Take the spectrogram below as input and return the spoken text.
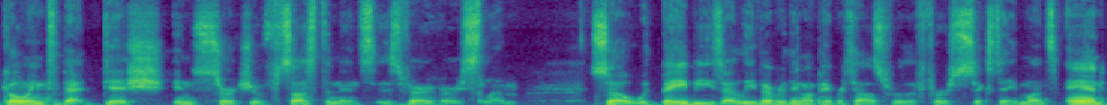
going to that dish in search of sustenance is very, very slim. So with babies, I leave everything on paper towels for the first six to eight months. And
